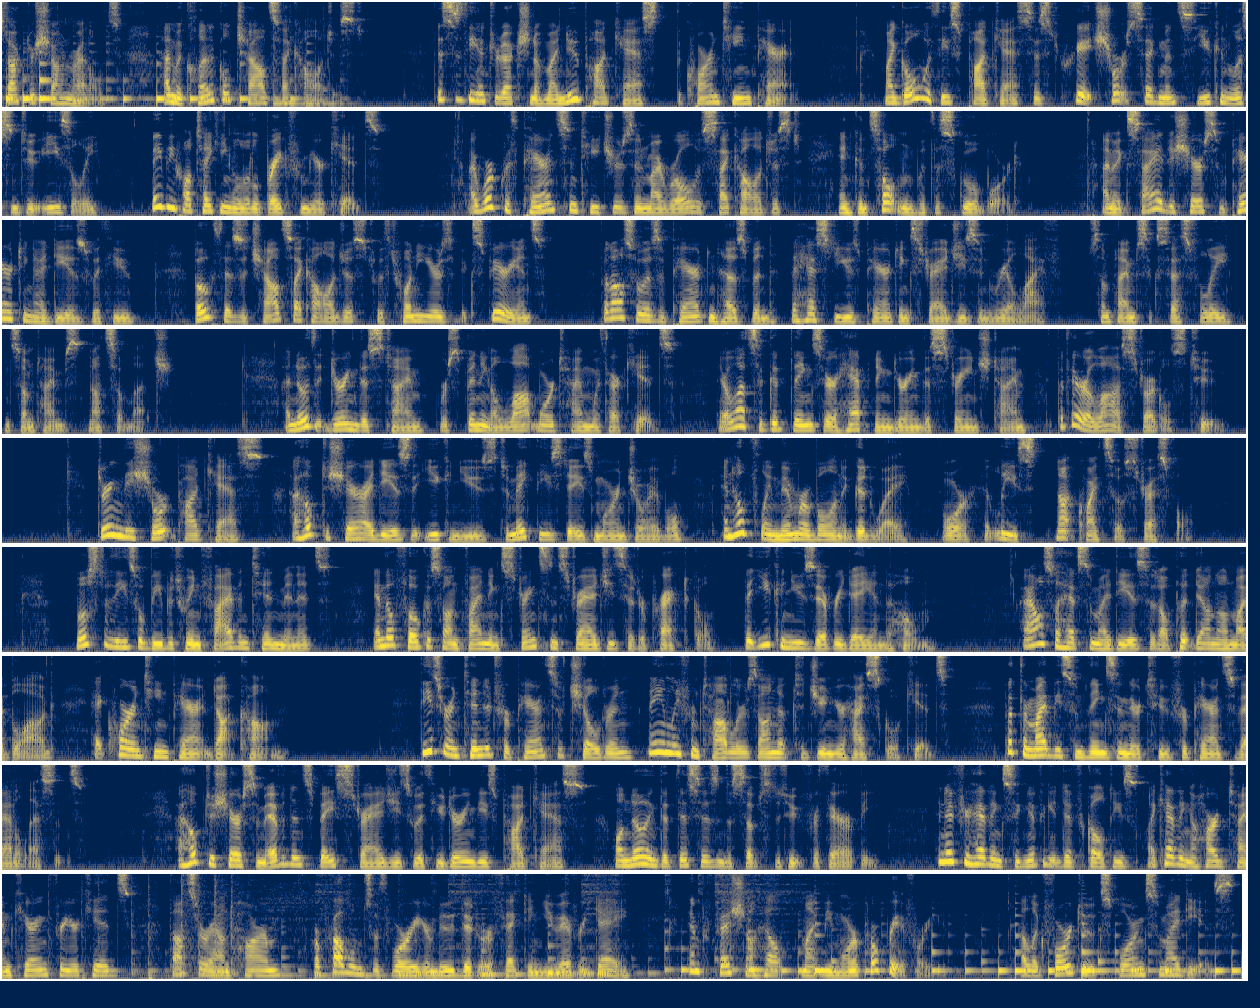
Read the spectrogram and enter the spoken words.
is Dr. Shawn Reynolds. I'm a clinical child psychologist. This is the introduction of my new podcast, The Quarantine Parent. My goal with these podcasts is to create short segments you can listen to easily, maybe while taking a little break from your kids. I work with parents and teachers in my role as psychologist and consultant with the school board. I'm excited to share some parenting ideas with you, both as a child psychologist with 20 years of experience, but also as a parent and husband that has to use parenting strategies in real life, sometimes successfully and sometimes not so much. I know that during this time, we're spending a lot more time with our kids. There are lots of good things that are happening during this strange time, but there are a lot of struggles too. During these short podcasts, I hope to share ideas that you can use to make these days more enjoyable and hopefully memorable in a good way, or at least not quite so stressful. Most of these will be between 5 and 10 minutes, and they'll focus on finding strengths and strategies that are practical, that you can use every day in the home. I also have some ideas that I'll put down on my blog at quarantineparent.com. These are intended for parents of children, mainly from toddlers on up to junior high school kids, but there might be some things in there too for parents of adolescents. I hope to share some evidence based strategies with you during these podcasts while knowing that this isn't a substitute for therapy. And if you're having significant difficulties, like having a hard time caring for your kids, thoughts around harm, or problems with worry or mood that are affecting you every day, then professional help might be more appropriate for you. I look forward to exploring some ideas.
